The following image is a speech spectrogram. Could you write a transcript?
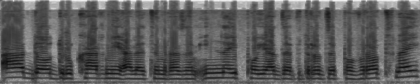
a do drukarni, ale tym razem innej, pojadę w drodze powrotnej.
